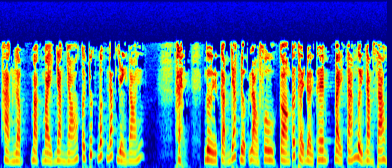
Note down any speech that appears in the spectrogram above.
Hàng Lập mặt mày nhăn nhó có chút bất đắc dĩ nói. Người cảm giác được Lão Phu còn có thể đợi thêm 7-8-10 năm sao?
